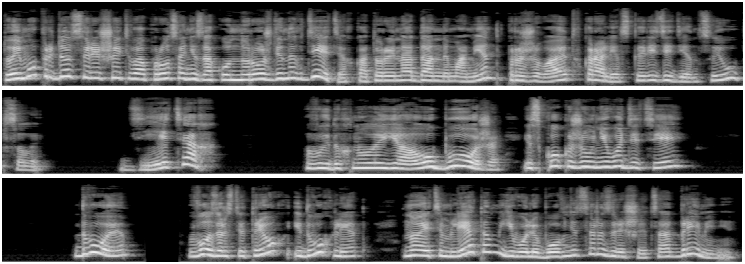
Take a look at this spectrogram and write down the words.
то ему придется решить вопрос о незаконно рожденных детях, которые на данный момент проживают в королевской резиденции Упсалы. «Детях?» — выдохнула я. «О, боже! И сколько же у него детей?» «Двое в возрасте трех и двух лет, но этим летом его любовница разрешится от бремени.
